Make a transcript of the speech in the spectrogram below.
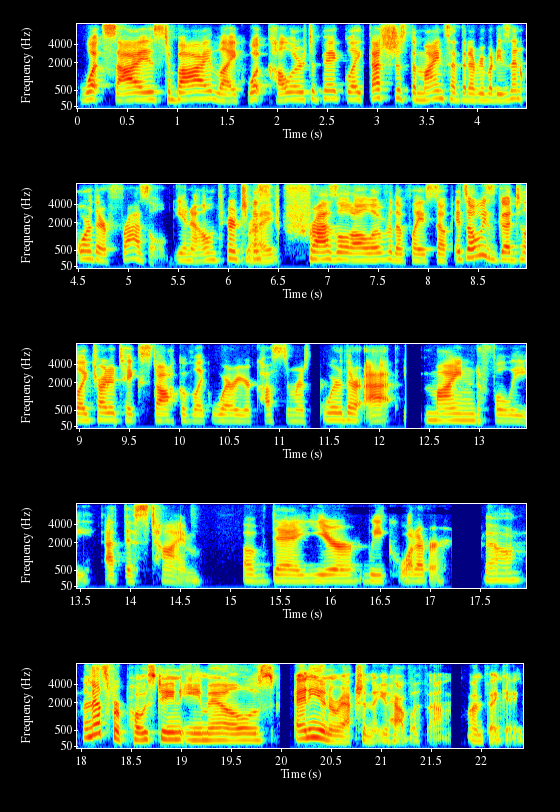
what size to buy, like, what color to pick. Like, that's just the mindset that everybody's in, or they're frazzled, you know, they're just right. frazzled all over the place. So it's always good to like try to take stock of like where your customers, where they're at mindfully at this time of day, year, week, whatever. Yeah. And that's for posting emails, any interaction that you have with them, I'm thinking.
